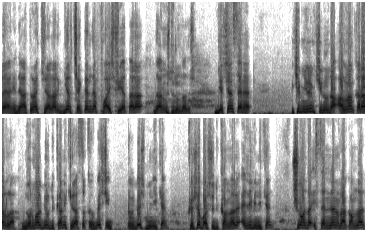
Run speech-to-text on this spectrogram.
yani dayatılan kiralar gerçekten de fahiş fiyatlara dayanmış durumdadır. Geçen sene 2023 yılında alınan kararla normal bir dükkanın kirası 45 i- 45 bin iken köşe başı dükkanları 50 bin iken şu anda istenilen rakamlar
